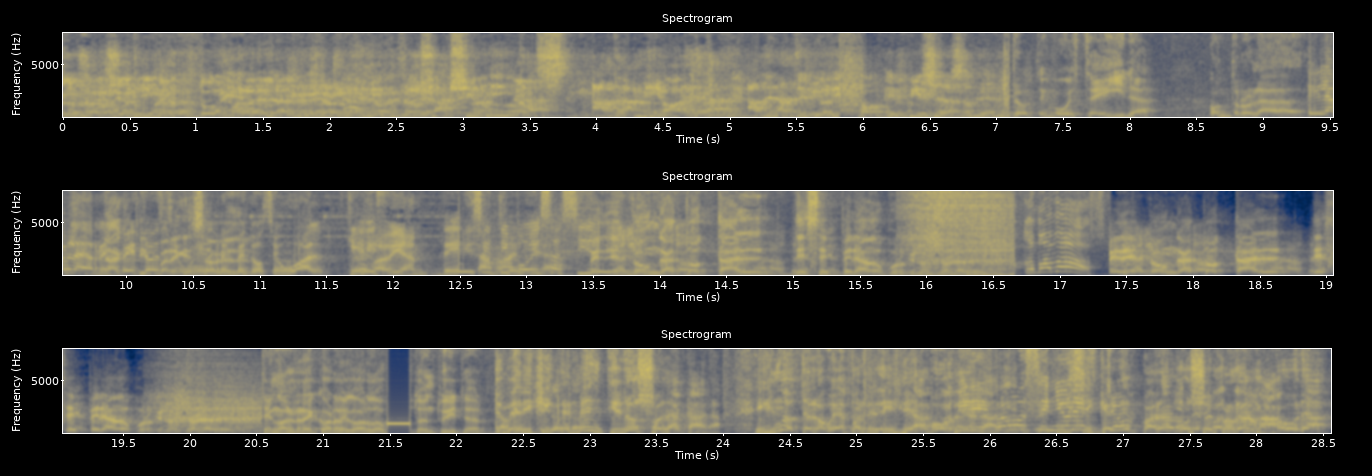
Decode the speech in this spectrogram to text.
Los accionistas todos para adelante. Los accionistas atrás mío. Ahora están adelante mío. Listo, empiece la asamblea. Yo tengo esta ira controlada. Él habla de respeto, para es de- respetuoso igual. ¿Qué, Es- Fabián? De esa Ese tipo manera. es así de Bedetonga violento. total, desesperado porque no se habla de él. Vos. Bedetonga total, desesperado porque no se habla de él. Tengo el récord de gordo en Twitter. Me dijiste mentiroso en la cara. Y no te lo voy a permitir ni a vos Mire, vamos, señores, Y si querés paramos el programa ahora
